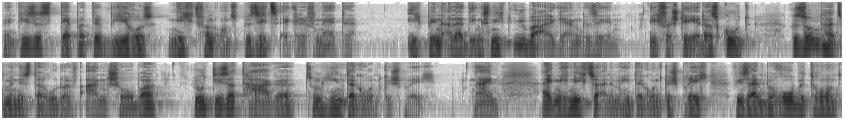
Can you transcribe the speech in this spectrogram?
wenn dieses depperte Virus nicht von uns Besitz ergriffen hätte. Ich bin allerdings nicht überall gern gesehen. Ich verstehe das gut. Gesundheitsminister Rudolf Anschober lud dieser Tage zum Hintergrundgespräch. Nein, eigentlich nicht zu einem Hintergrundgespräch, wie sein Büro betont,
